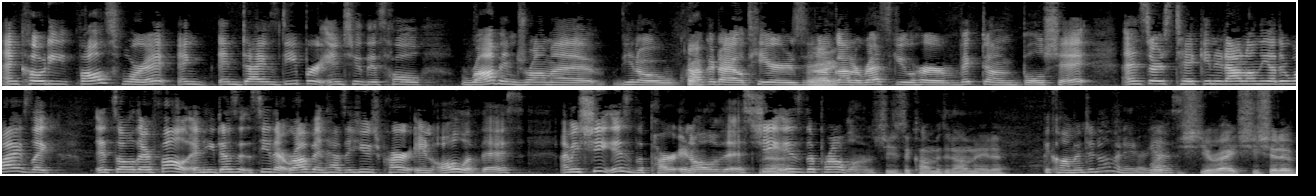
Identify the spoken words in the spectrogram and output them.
And Cody falls for it and and dives deeper into this whole Robyn drama, you know, crocodile tears, you know, gotta rescue her victim bullshit, and starts taking it out on the other wives. Like, it's all their fault. And he doesn't see that Robyn has a huge part in all of this. I mean, she is the part in all of this. She Yeah. is the problem. She's the common denominator. The common denominator, yes. sh- You're right. She should have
